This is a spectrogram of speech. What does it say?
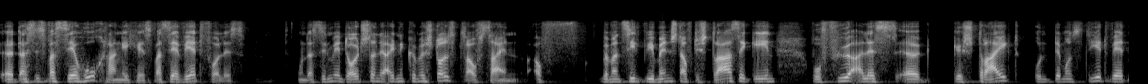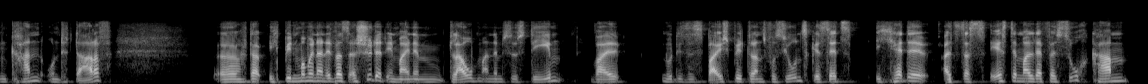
äh, das ist was sehr Hochrangiges, was sehr Wertvolles. Und da sind wir in Deutschland ja eigentlich, können wir stolz drauf sein, auf, wenn man sieht, wie Menschen auf die Straße gehen, wofür alles äh, gestreikt und demonstriert werden kann und darf. Äh, da, ich bin momentan etwas erschüttert in meinem Glauben an dem System, weil nur dieses Beispiel Transfusionsgesetz ich hätte, als das erste Mal der Versuch kam,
